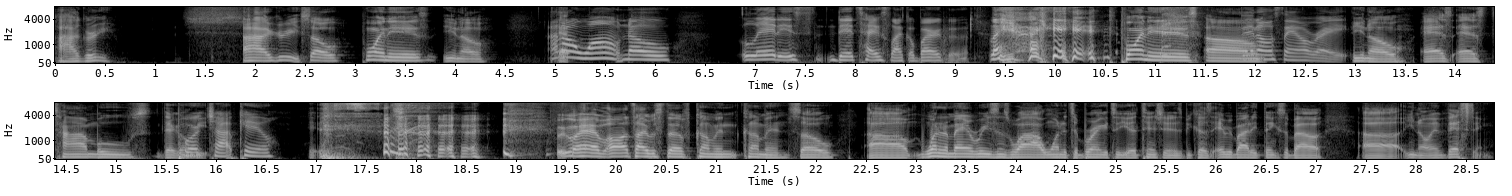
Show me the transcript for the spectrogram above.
I agree. I agree. So point is, you know, I don't want no lettuce that tastes like a burger. Like I can't. point is, um, don't sound right. you know, as as time moves, they're gonna Pork be chop kale. we're gonna have all type of stuff coming coming. So um, one of the main reasons why i wanted to bring it to your attention is because everybody thinks about uh, you know investing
